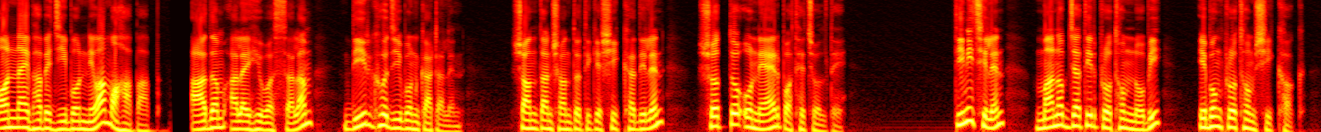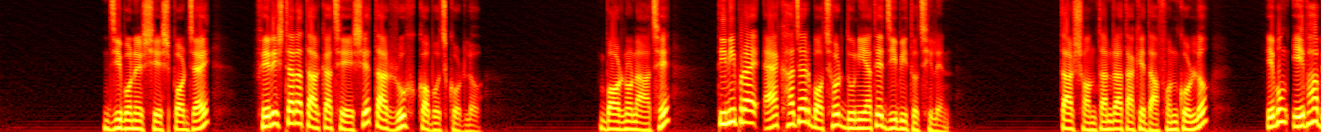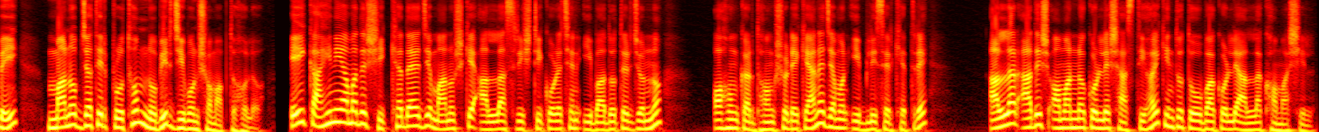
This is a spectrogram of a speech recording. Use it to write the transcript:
অন্যায়ভাবে জীবন নেওয়া মহাপাপ। আদম আলাইহিওয়াসালাম দীর্ঘ জীবন কাটালেন। সন্তান সন্ততিকে শিক্ষা দিলেন সত্য ও ন্যায়ের পথে চলতে। তিনি ছিলেন মানবজাতির প্রথম নবী এবং প্রথম শিক্ষক। জীবনের শেষ পর্যায়ে ফেরিস্তারা তার কাছে এসে তার রুখ কবজ করল। বর্ণনা আছে, তিনি প্রায় এক হাজার বছর দুনিয়াতে জীবিত ছিলেন। তার সন্তানরা তাকে দাফন করল এবং এভাবেই মানবজাতির প্রথম নবীর জীবন সমাপ্ত হল। এই কাহিনী আমাদের শিক্ষা দেয় যে মানুষকে আল্লাহ সৃষ্টি করেছেন ইবাদতের জন্য, অহংকার ধ্বংস ডেকে আনে যেমন ইবলিসের ক্ষেত্রে আল্লাহর আদেশ অমান্য করলে শাস্তি হয় কিন্তু তৌবা করলে আল্লাহ ক্ষমাশীল।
